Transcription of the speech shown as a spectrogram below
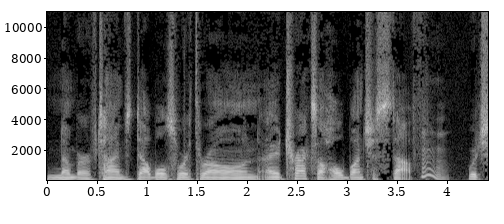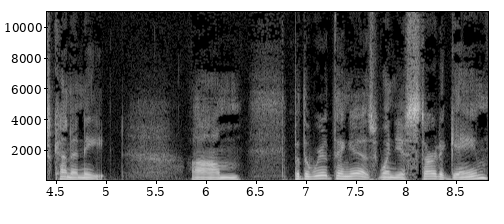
number of times doubles were thrown. It tracks a whole bunch of stuff, which is kind of neat. Um, but the weird thing is, when you start a game,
